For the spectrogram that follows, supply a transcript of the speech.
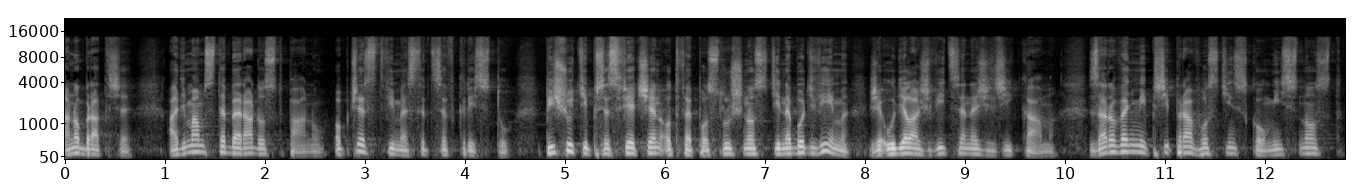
Ano, bratře, ať mám z tebe radost, pánu, občerstvíme srdce v Kristu. Píšu ti přesvědčen o tvé poslušnosti, neboť vím, že uděláš více, než říkám. Zároveň mi připrav hostinskou místnost,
